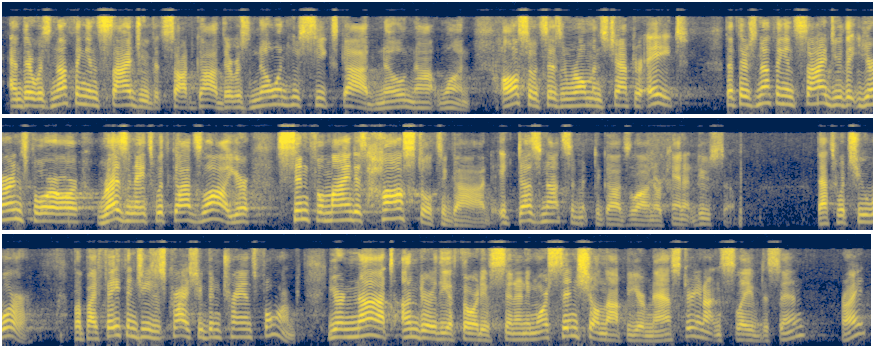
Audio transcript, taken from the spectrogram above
And there was nothing inside you that sought God. There was no one who seeks God, no, not one. Also, it says in Romans chapter 8, that there's nothing inside you that yearns for or resonates with God's law. Your sinful mind is hostile to God. It does not submit to God's law, nor can it do so. That's what you were. But by faith in Jesus Christ, you've been transformed. You're not under the authority of sin anymore. Sin shall not be your master. You're not enslaved to sin, right?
